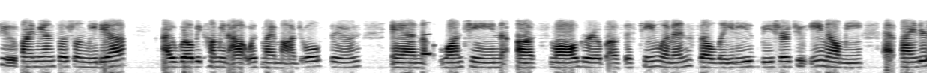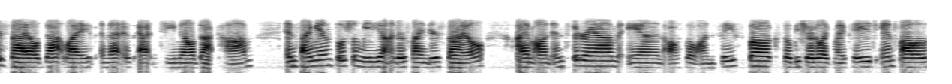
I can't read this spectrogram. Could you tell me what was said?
to find me on social media. I will be coming out with my module soon and launching a small group of 15 women. So, ladies, be sure to email me at findyourstyle.life, and that is at gmail.com. And find me on social media under Find Your Style. I'm on Instagram and also on Facebook, so be sure to like my page and follow.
